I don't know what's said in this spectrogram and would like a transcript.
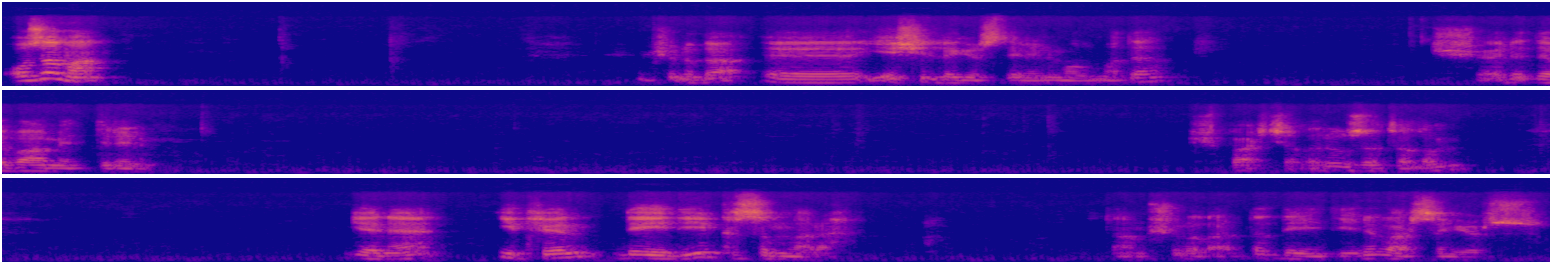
O zaman şunu da e, yeşille gösterelim olmadı. Şöyle devam ettirelim. Şu parçaları uzatalım. Gene ipin değdiği kısımlara. Tam şuralarda değdiğini varsayıyoruz.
